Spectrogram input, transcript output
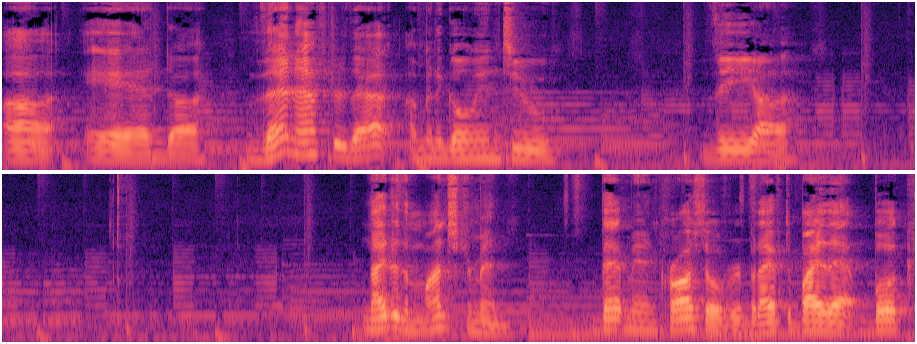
Uh, and uh, then after that, I'm going to go into the uh, Night of the Monster Men Batman crossover. But I have to buy that book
